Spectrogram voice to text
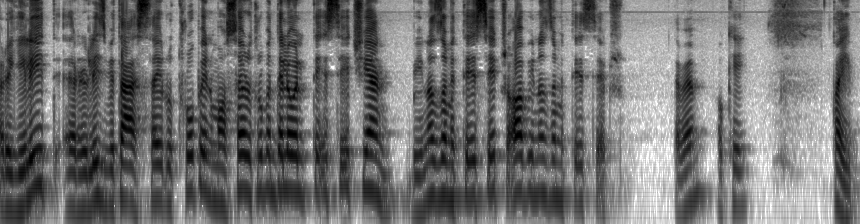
regulate ال release بتاع ال thyrotropin. ما هو ال thyrotropin ده اللي هو ال TSH يعني. بينظم ال TSH آه بينظم ال TSH تمام؟ okay. طيب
